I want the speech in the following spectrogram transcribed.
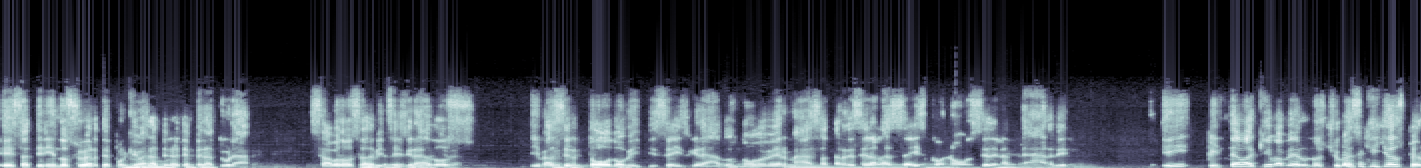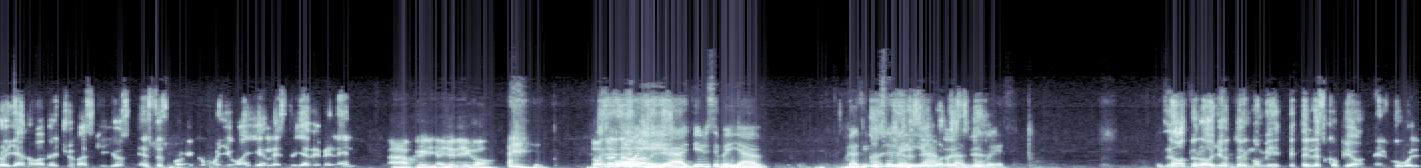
está teniendo suerte porque van a tener temperatura sabrosa de 26 grados y va a ser todo 26 grados, no va a haber más. Atardecer a las 6 con 11 de la tarde. Y pintaba que iba a haber unos chubasquillos, pero ya no va a haber chubasquillos. Esto es porque como llegó ayer la estrella de Belén, Ah, ok, ayer llegó. ¿Dónde andaba? Oye, ayer se veía, casi no se Ayer veía llegó por la las nubes. no, pero yo tengo mi, mi telescopio, el Hubble.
